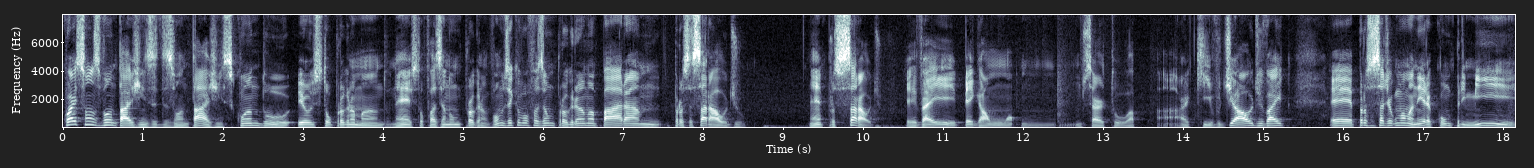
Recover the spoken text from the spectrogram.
quais são as vantagens e desvantagens quando eu estou programando, né? Estou fazendo um programa. Vamos dizer que eu vou fazer um programa para hum, processar áudio, né? Processar áudio. Ele vai pegar um, um, um certo arquivo de áudio e vai é, processar de alguma maneira, comprimir,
